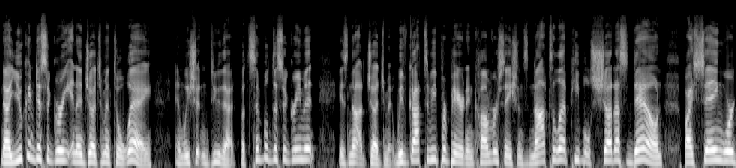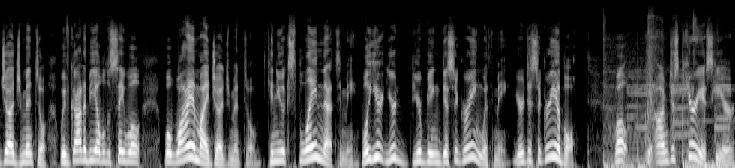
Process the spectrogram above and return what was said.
Now, you can disagree in a judgmental way, and we shouldn't do that. But simple disagreement is not judgment. We've got to be prepared in conversations not to let people shut us down by saying we're judgmental. We've got to be able to say, "Well, well, why am I judgmental? Can you explain that to me?" Well, you're you're you're being disagreeing with me. You're disagreeable. Well, you know, I'm just curious here.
